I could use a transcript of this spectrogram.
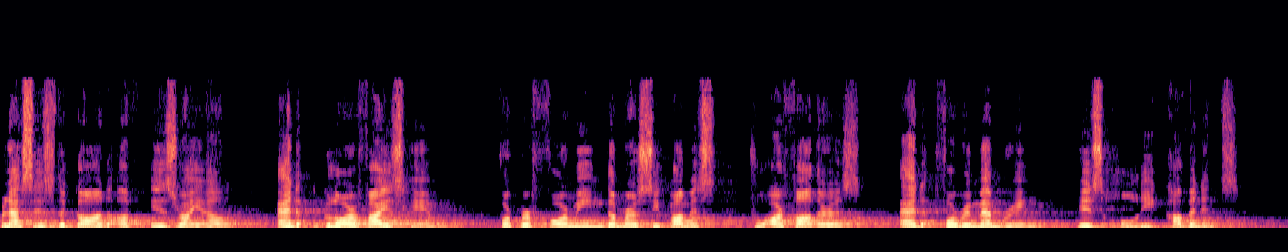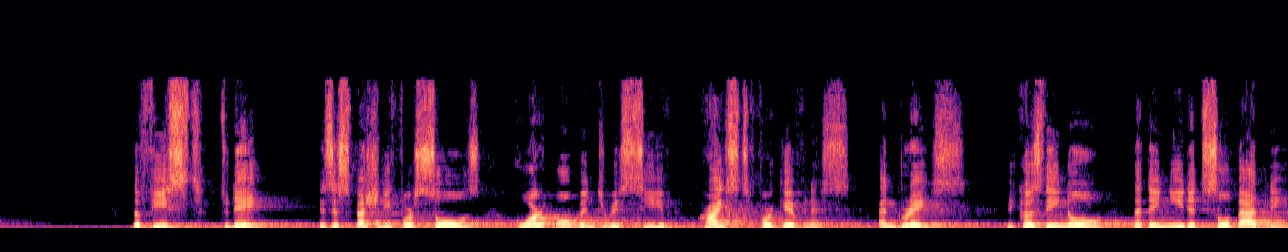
blesses the God of Israel and glorifies him for performing the mercy promised to our fathers and for remembering his holy covenant. The feast today is especially for souls who are open to receive Christ's forgiveness and grace because they know that they need it so badly.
